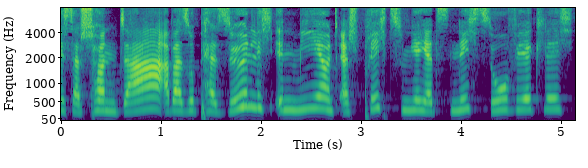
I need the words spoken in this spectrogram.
ist er schon da, aber so persönlich in mir und er spricht zu mir jetzt nicht so wirklich.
